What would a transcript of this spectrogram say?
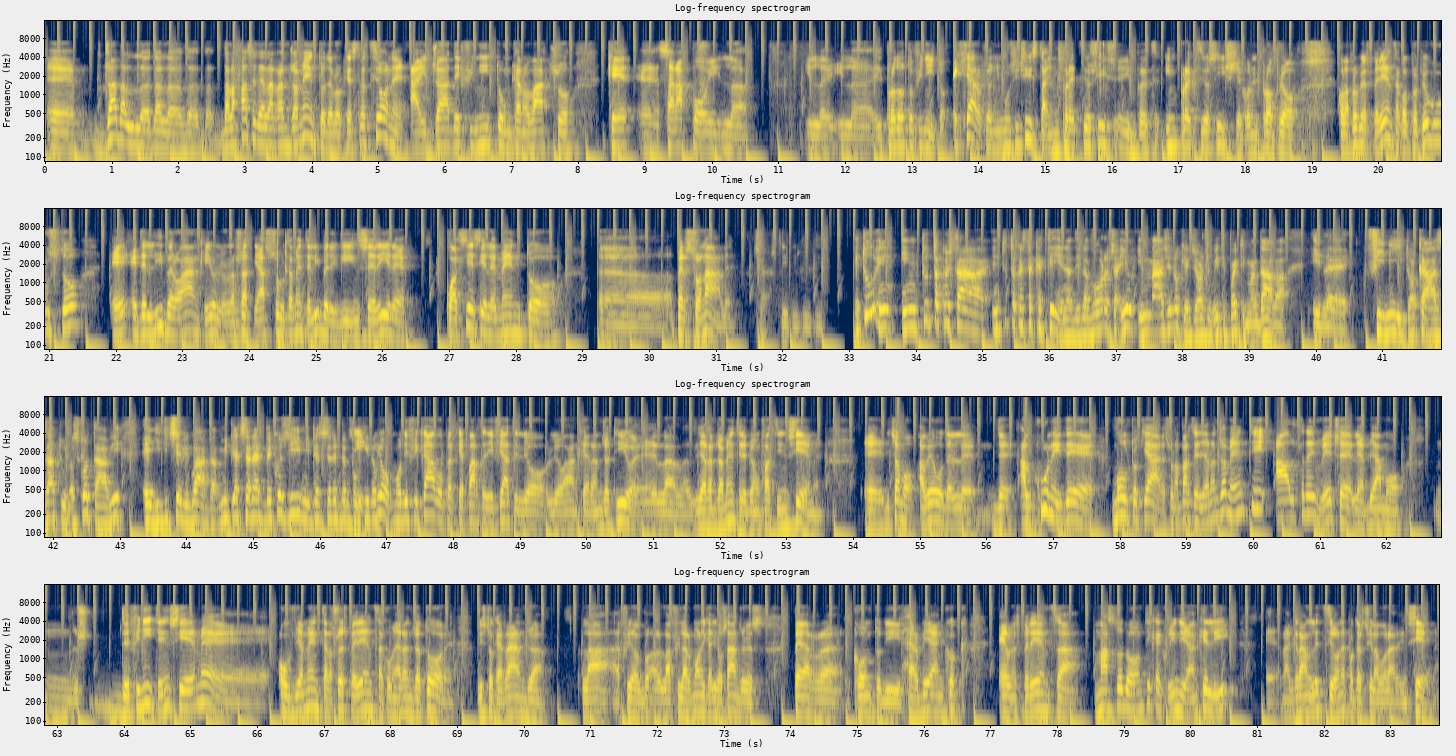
eh, già dal, dal, da, dalla fase dell'arrangiamento e dell'orchestrazione hai già definito un canovaccio che eh, sarà poi il, il, il, il, prodotto finito. È chiaro che ogni musicista impreziosisce, imprezio, impreziosisce con, proprio, con, la propria esperienza, col proprio gusto e, ed è libero anche, io li ho lasciati assolutamente liberi di inserire qualsiasi elemento eh, personale. Certo. Di, di, di, e tu in, in, tutta questa, in, tutta questa, catena di lavoro, cioè io immagino che George Whitty poi ti mandava il finito a casa, tu lo ascoltavi e gli dicevi guarda mi piacerebbe così, mi piacerebbe un sì, pochino... Io modificavo perché parte dei fiati li ho, li ho anche arrangiati io e la, gli arrangiamenti li abbiamo fatti insieme. E, diciamo avevo delle, de, alcune idee molto chiare su una parte degli arrangiamenti, altre invece le abbiamo mh, definite insieme. Ovviamente la sua esperienza come arrangiatore, visto che arrangia la, la Filarmonica di Los Angeles per conto di Herbie Hancock, è un'esperienza mastodontica e quindi anche lì è una gran lezione poterci lavorare insieme.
